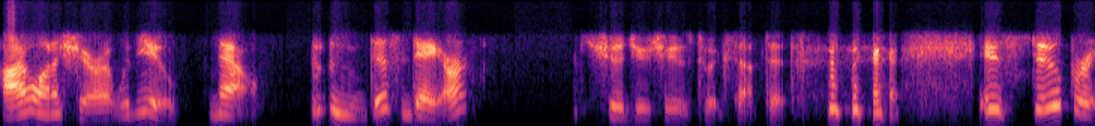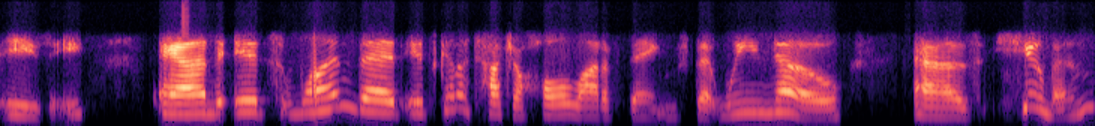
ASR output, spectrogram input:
I want to share it with you. Now, this dare, should you choose to accept it, is super easy and it's one that it's going to touch a whole lot of things that we know as humans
